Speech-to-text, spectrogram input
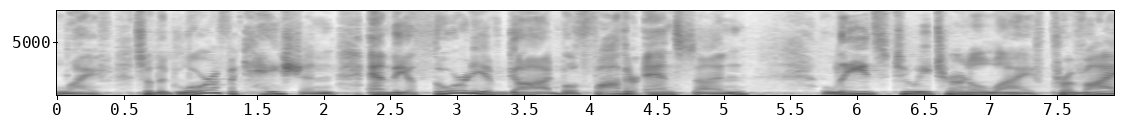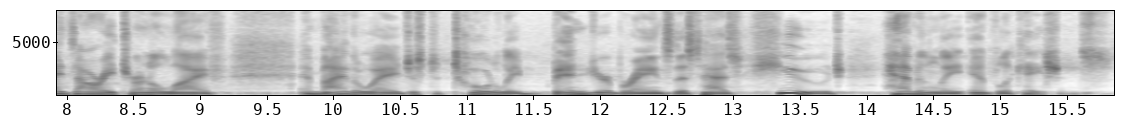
life. So the glorification and the authority of God, both Father and Son, leads to eternal life, provides our eternal life. And by the way, just to totally bend your brains, this has huge heavenly implications.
